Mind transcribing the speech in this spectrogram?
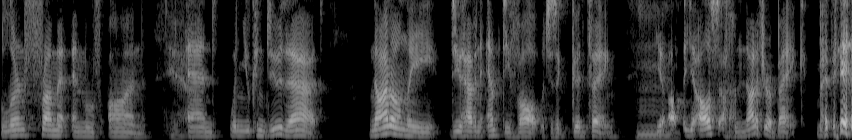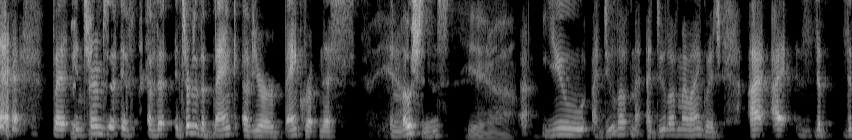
learn from it, and move on. Yeah. And when you can do that, not only do you have an empty vault, which is a good thing, Mm. al- you also not if you're a bank, but but in terms of if, of the in terms of the bank of your bankruptness Yeah. emotions, Yeah. uh, you I do love my, I do love my language. I I the the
